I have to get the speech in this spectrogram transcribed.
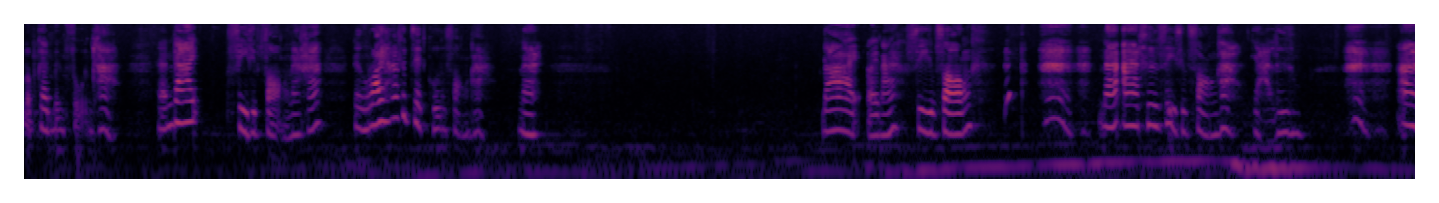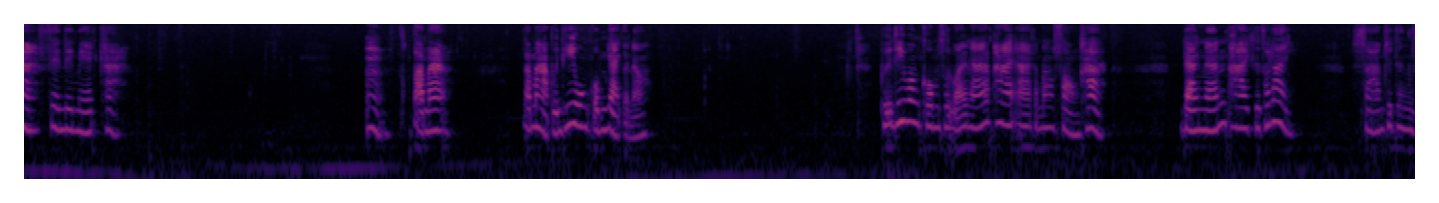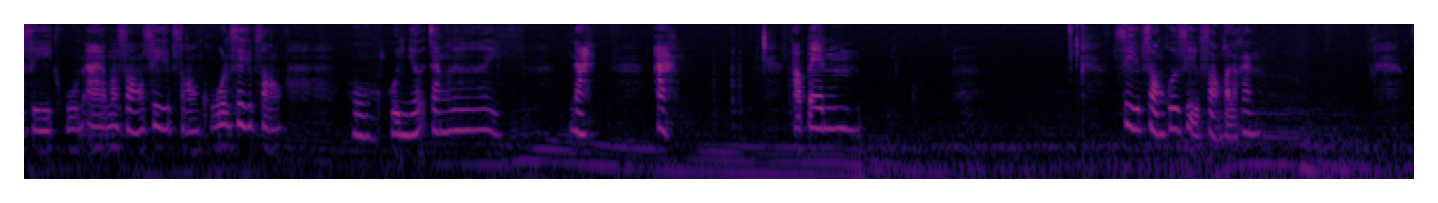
ลบกันเป็นศูนย์ค่ะ นั้นได้สี่สิบสองนะคะหนึ่งร้อยห้าสิบเจ็ดคูณสองค่ะ นะ ได้อะไรนะสี่สิบสองนะ R คือสี่สิบสองค่ะ อย่าลืม อ่าเซนติเมตรค่ะ อืม ต่อมา เรามาหาพื้นที่วงกลมใหญ่ก่อนเนาะ พื้นที่วงกลมสุดไว้นะพาย r กำลังสองค่ะ ดังนั้นพายคือเท่าไหร่สามจุดหนึ่งสี่คูณ r กำลังสองสี่สิบสองคูณสี่สิบสองโอ้คูณเยอะจังเลยนะอะ เอาเป็นสี่สิบสองคูณสี่สิบสองก่อนละกัน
